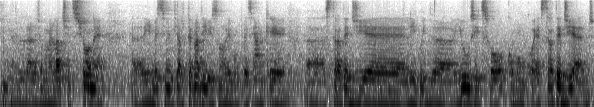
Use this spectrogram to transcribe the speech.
nel, diciamo, eh, investimenti alternativi sono ricompresi anche eh, strategie liquid usage o comunque strategie edge.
